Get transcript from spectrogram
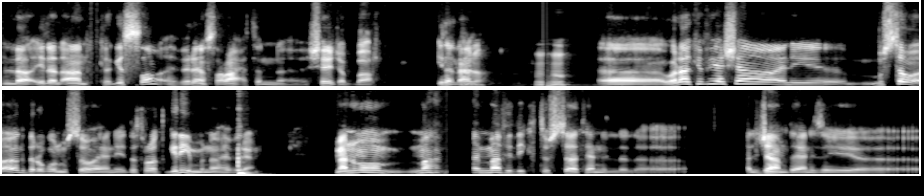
لا إلى الآن كقصة Heavy Rain صراحة شيء جبار. إلى الآن. حلو. آه ولكن في أشياء يعني مستوى أقدر أقول مستوى يعني ديترويت قريب من Heavy Rain مع إنه ما هو ما ما في ذيك التويستات يعني ال- ال- الجامدة يعني زي آه،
